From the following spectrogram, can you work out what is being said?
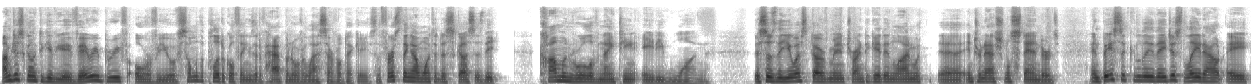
I'm just going to give you a very brief overview of some of the political things that have happened over the last several decades. The first thing I want to discuss is the Common Rule of 1981. This is the US government trying to get in line with uh, international standards, and basically they just laid out a,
